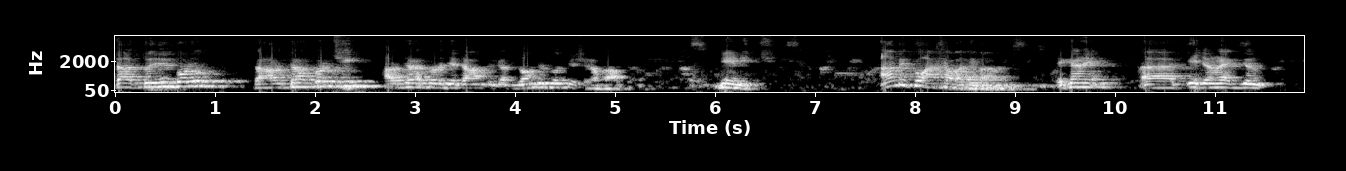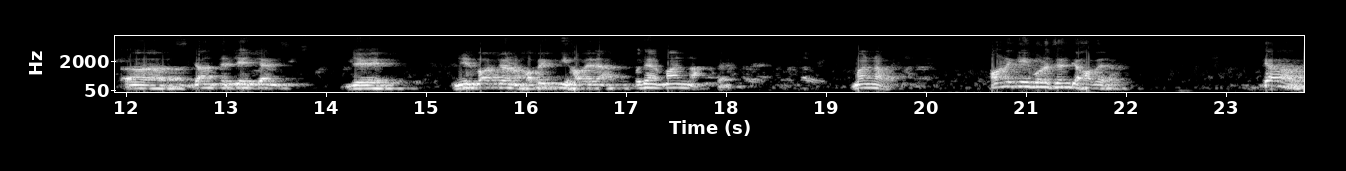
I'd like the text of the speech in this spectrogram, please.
তারা তৈরি করুক, তারা আলোচনা করছি। আলোচনা করে যেটা আমাদের কাছে গ্রহণযোগ্য হচ্ছে, সেটা আমরা আলোচনা নিয়ে নিচ্ছি। আমি খুব আশাবাদী মানুষ। এখানে কে যেন একজন জানতে চেয়েছেন যে নির্বাচন হবে কি হবে না, বোধহয় মান না মান না ভাই। অনেকেই বলেছেন যে হবে না কেন হবে?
